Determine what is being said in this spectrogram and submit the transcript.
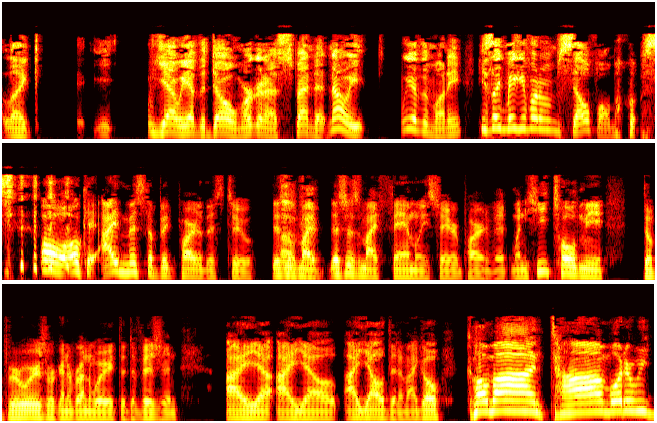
like, yeah, we have the dough and we're gonna spend it. No, he, we have the money. He's like making fun of himself almost. oh, okay. I missed a big part of this too. This was Okay. my this was my family's favorite part of it. When he told me the Brewers were going to run away with the division, I uh, I yelled I yelled at him. I go, "Come on, Tom! What are we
